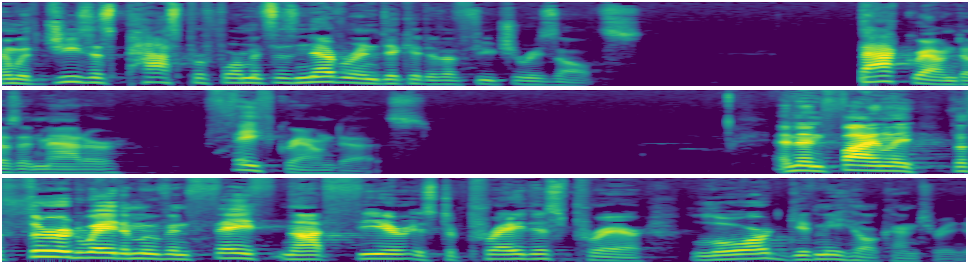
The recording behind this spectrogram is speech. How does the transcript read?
And with Jesus, past performance is never indicative of future results. Background doesn't matter, faith ground does. And then finally, the third way to move in faith, not fear, is to pray this prayer Lord, give me hill country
